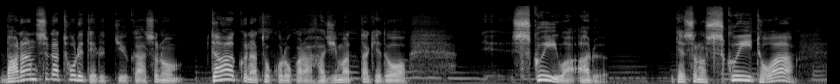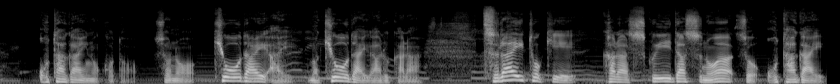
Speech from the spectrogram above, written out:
バランスが取れてるっていうかそのダークなところから始まったけど救いはある。でその救いとはお互いのこと。その兄弟愛。まあ兄弟があるから。辛い時から救い出すのはそうお互い。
